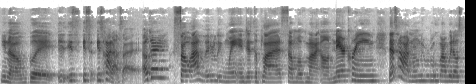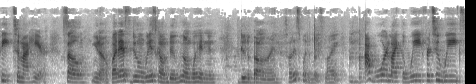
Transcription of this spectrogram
you know but it, it's it's it's hot outside okay? So i literally went and just applied some of my um nair cream. That's how i normally remove my widow's peak to my hair. So you know while that's doing what it's gonna do we're gonna go ahead and do the bun. So this is what it looks like. I wore like the wig for two weeks.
